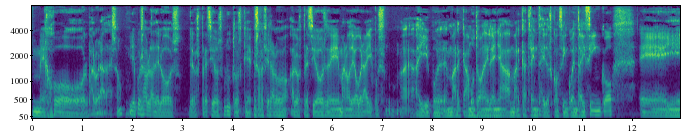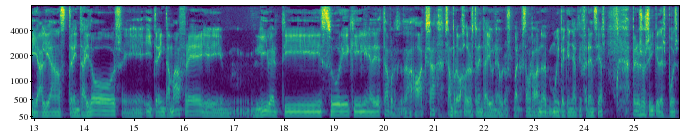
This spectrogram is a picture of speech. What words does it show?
mejor valoradas, ¿no? Y después habla de los, de los precios brutos, que se refiere a, los precios de mano de obra, y pues ahí pues marca Mutua Madrileña, marca 32,55, eh, y Allianz 32, y, y 30 Mafre, y Liberty, Zurich y Línea Directa, pues, o AXA, están por debajo de los 31 euros. Bueno, estamos hablando de muy pequeñas diferencias, pero eso sí que después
